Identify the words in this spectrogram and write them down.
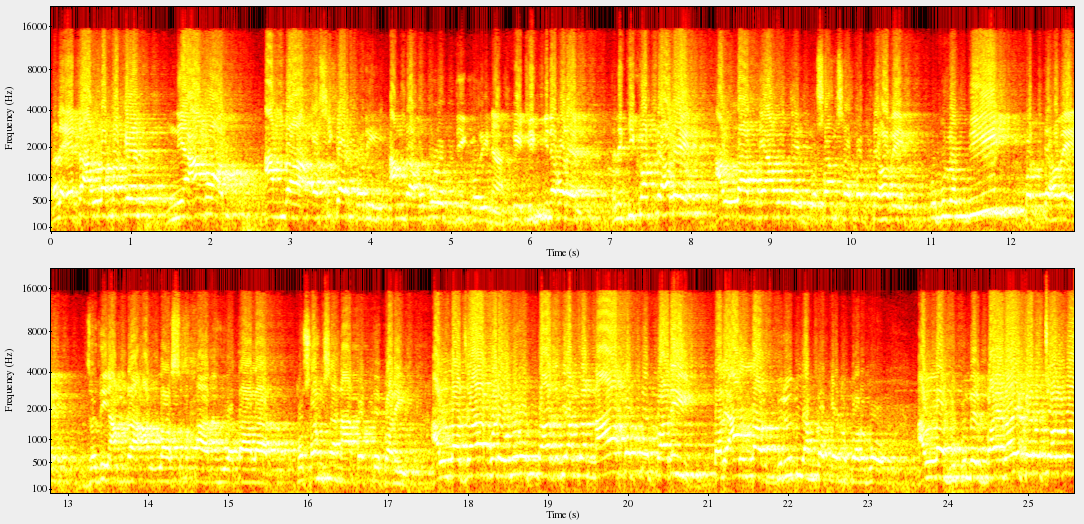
তাহলে এটা আল্লাহ পাকের নিয়ামত। আমরা অস্বীকার করি, আমরা উপলব্ধি করি না। কি, ঠিক কিনা বলেন? তাহলে কি করতে হবে? আল্লাহর নিয়ামতের প্রশংসা করতে হবে, উপলব্ধি করতে হবে। যদি আমরা আল্লাহ প্রশংসা না করতে পারি, আল্লাহ যা করে অনুরূপ তা যদি আমরা না করতে পারি, তাহলে আল্লাহর বিরোধী আমরা কেন করব? আল্লাহর হুকুমের বাইরায় কেন চলবো?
